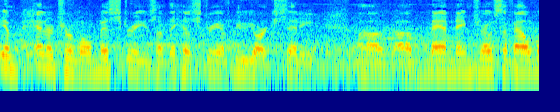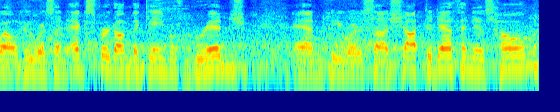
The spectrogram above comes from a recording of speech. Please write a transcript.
impenetrable mysteries of the history of New York City. Uh, a man named Joseph Elwell, who was an expert on the game of bridge, and he was uh, shot to death in his home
